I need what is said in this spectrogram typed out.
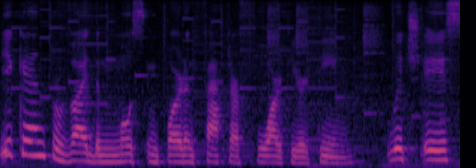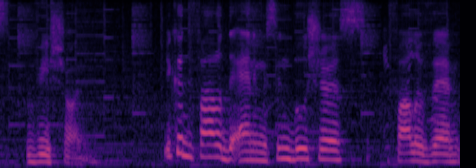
you can provide the most important factor to your team which is vision. You could follow the enemies in bushes, follow them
